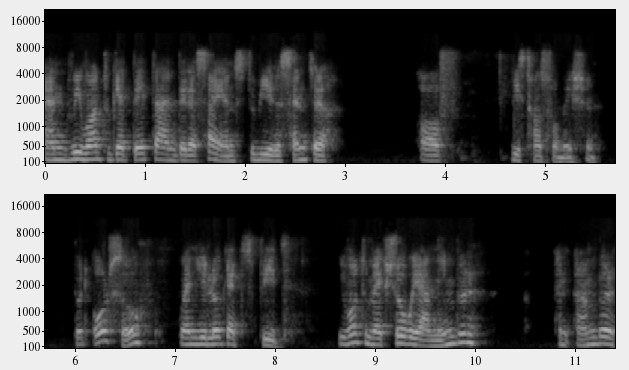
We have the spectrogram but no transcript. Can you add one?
And we want to get data and data science to be the center of this transformation. But also, when you look at speed, we want to make sure we are nimble and humble.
